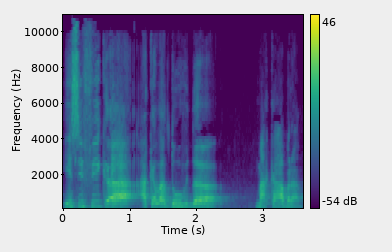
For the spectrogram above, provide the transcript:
E se fica aquela dúvida macabra,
